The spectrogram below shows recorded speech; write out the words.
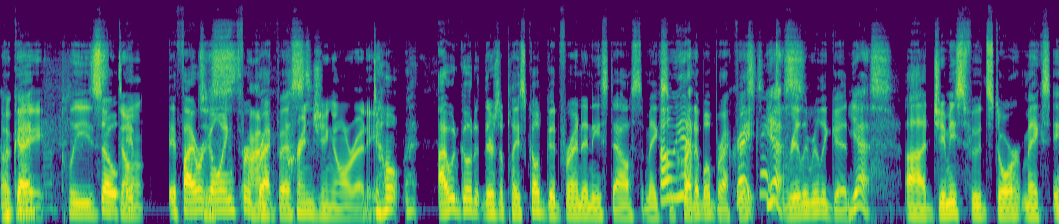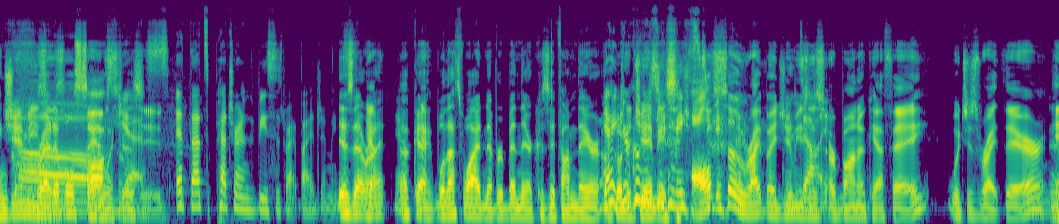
Okay. Please So don't. If I were just- going for I'm breakfast- cringing already. Don't. I would go to. There's a place called Good Friend in East Dallas that makes Oh, yeah. incredible breakfast. Great. Yes. It's really, really good. Yes. Uh, Jimmy's Food Store makes incredible is sandwiches. awesome, Yes. dude. It, that's Petra and the Beast is right by Jimmy. Is that Yep. right? Yep. Okay. Well, that's why I'd never been there because if I'm there, Yeah, I'm going you're to going to Jimmy's. Jimmy's. Also, right by Jimmy's is Urbano Cafe, which is right there, and, it's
